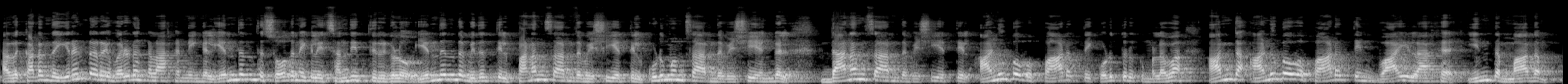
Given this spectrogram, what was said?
அது கடந்த இரண்டரை வருடங்களாக நீங்கள் எந்தெந்த சோதனைகளை சந்தித்தீர்களோ எந்தெந்த விதத்தில் பணம் சார்ந்த விஷயத்தில் குடும்பம் சார்ந்த விஷயங்கள் தனம் சார்ந்த விஷயத்தில் அனுபவ பாடத்தை கொடுத்திருக்கும் அல்லவா? அந்த அனுபவ பாடத்தின் வாயிலாக இந்த மாதம்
